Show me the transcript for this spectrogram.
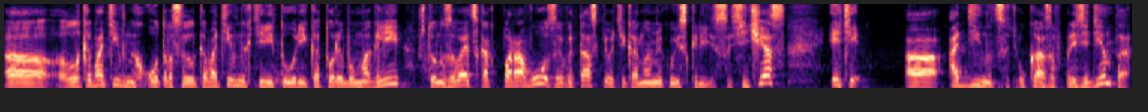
э, локомотивных отраслей, локомотивных территорий, которые бы могли, что называется, как паровозы вытаскивать экономику из кризиса. Сейчас эти 11 указов президента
